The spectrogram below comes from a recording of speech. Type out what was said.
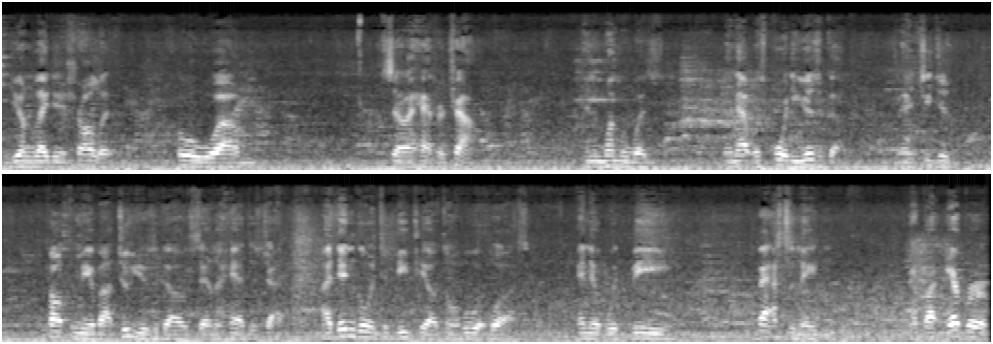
a young lady in Charlotte who um, I had her child. And the woman was, and that was 40 years ago. And she just talked to me about two years ago saying I had this child. I didn't go into details on who it was. And it would be fascinating if I ever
